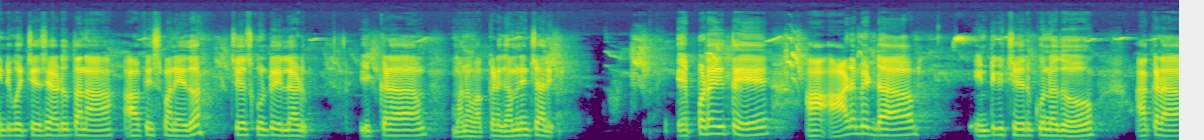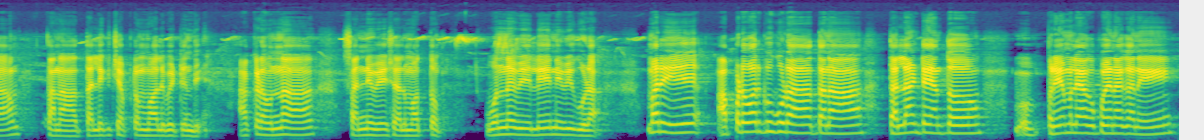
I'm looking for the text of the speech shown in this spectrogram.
ఇంటికి వచ్చేసాడు తన ఆఫీస్ పని ఏదో చేసుకుంటూ వెళ్ళాడు. ఇక్కడ మనం అక్కడ గమనించాలి. ఎప్పుడైతే ఆ ఆడబిడ్డ ఇంటికి చేరుకున్నదో అక్కడ తన తల్లికి చెప్పడం మొదలుపెట్టింది. అక్కడ ఉన్న సన్నివేశాలు మొత్తం ఉన్నవి లేనివి కూడా. మరి అప్పటి వరకు కూడా తన తల్లి అంటే ఎంతో ప్రేమ లేకపోయినా కానీ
